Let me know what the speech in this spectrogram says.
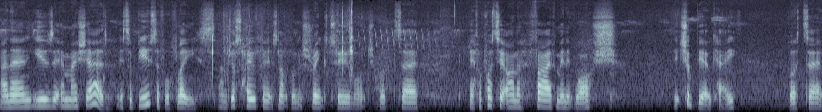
and then use it in my shed. It's a beautiful fleece. I'm just hoping it's not going to shrink too much but uh, if I put it on a five minute wash it should be okay but uh,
